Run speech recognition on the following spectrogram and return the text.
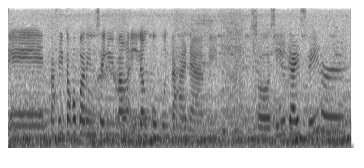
And pakita ko pa rin sa inyo yung mga ilang pupuntahan namin. So see you guys later!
